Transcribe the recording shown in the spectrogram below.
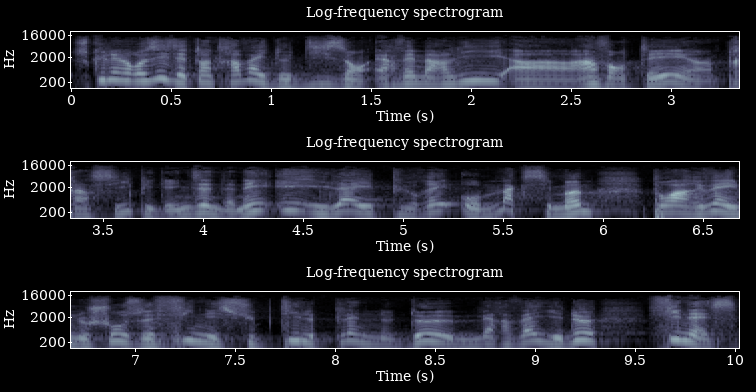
Skull est un travail de 10 ans. Hervé Marly a inventé un principe il y a une dizaine d'années et il a épuré au maximum pour arriver à une chose fine et subtile, pleine de merveilles et de finesse.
